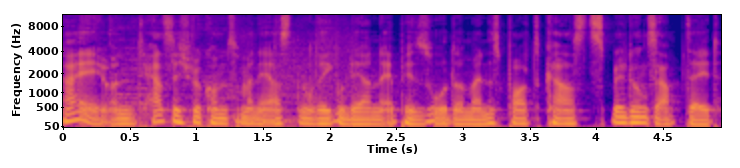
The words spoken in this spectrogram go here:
Hi und herzlich willkommen zu meiner ersten regulären Episode meines Podcasts Bildungsupdate.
